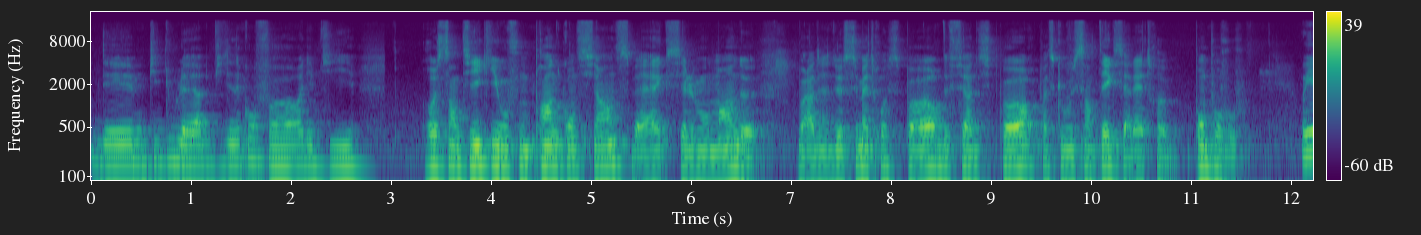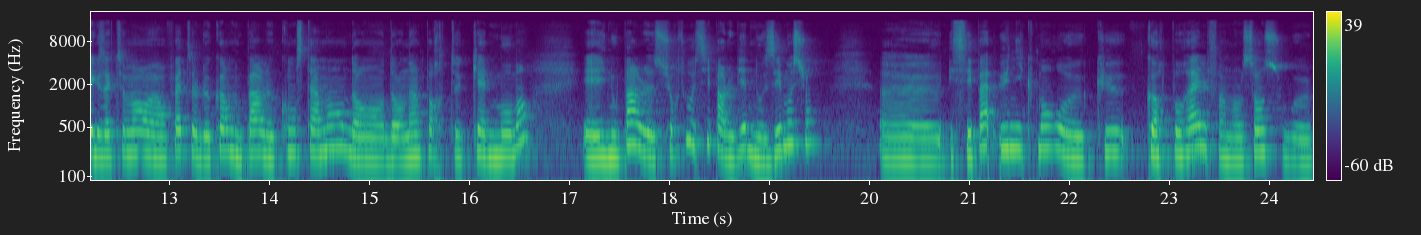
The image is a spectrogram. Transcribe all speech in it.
des petites douleurs, des petits inconforts, des petits ressentis qui vous font prendre conscience ben, que c'est le moment de, voilà, de, se mettre au sport, de faire du sport, parce que vous sentez que ça allait être bon pour vous. Oui, exactement. En fait, le corps nous parle constamment dans dans n'importe quel moment. Et il nous parle surtout aussi par le biais de nos émotions. Euh, et c'est pas uniquement euh, que corporel, enfin dans le sens où euh,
